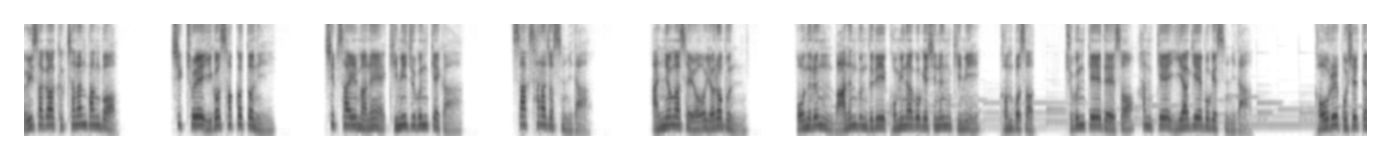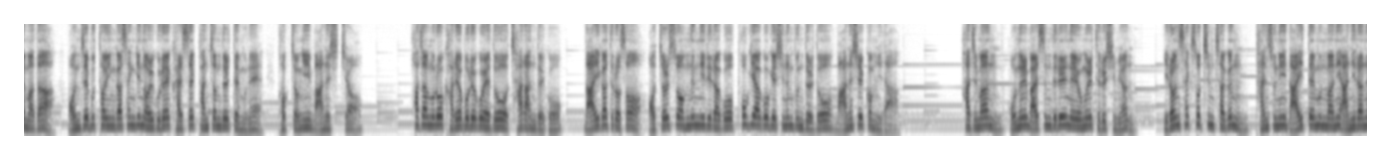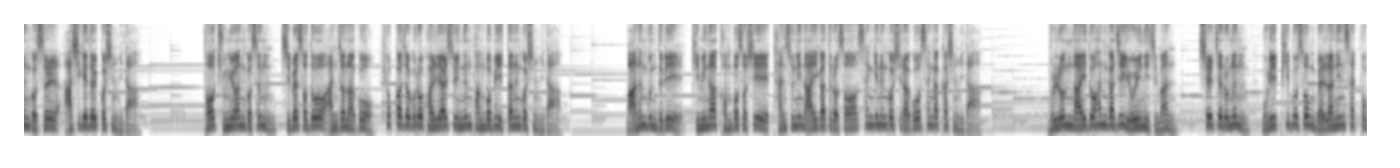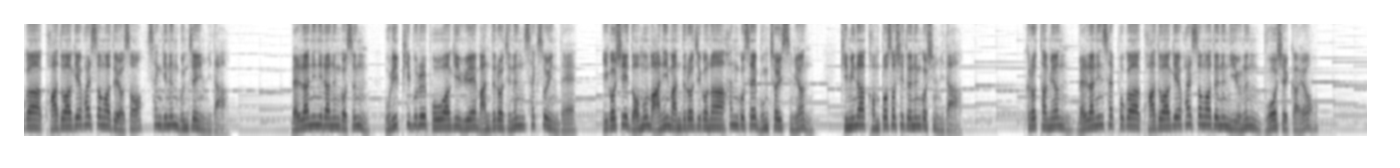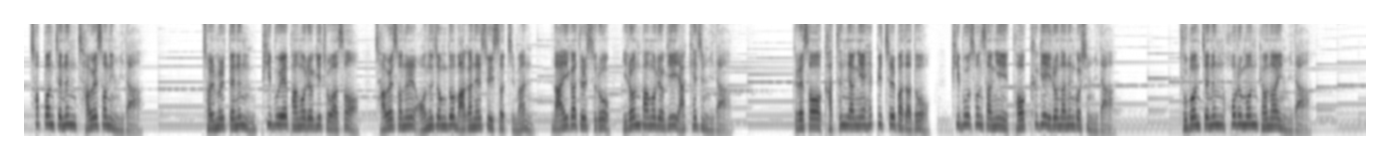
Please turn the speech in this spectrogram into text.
의사가 극찬한 방법. 식초에 이거 섞었더니 14일 만에 김이 죽은 깨가 싹 사라졌습니다. 안녕하세요, 여러분. 오늘은 많은 분들이 고민하고 계시는 기미, 검버섯, 죽은 깨에 대해서 함께 이야기해 보겠습니다. 거울을 보실 때마다 언제부터인가 생긴 얼굴의 갈색 반점들 때문에 걱정이 많으시죠? 화장으로 가려보려고 해도 잘 안 되고 나이가 들어서 어쩔 수 없는 일이라고 포기하고 계시는 분들도 많으실 겁니다. 하지만 오늘 말씀드릴 내용을 들으시면 이런 색소 침착은 단순히 나이 때문만이 아니라는 것을 아시게 될 것입니다. 더 중요한 것은 집에서도 안전하고 효과적으로 관리할 수 있는 방법이 있다는 것입니다. 많은 분들이 김이나 검버섯이 단순히 나이가 들어서 생기는 것이라고 생각하십니다. 물론 나이도 한 가지 요인이지만 실제로는 우리 피부 속 멜라닌 세포가 과도하게 활성화되어서 생기는 문제입니다. 멜라닌이라는 것은 우리 피부를 보호하기 위해 만들어지는 색소인데 이것이 너무 많이 만들어지거나 한 곳에 뭉쳐 있으면 김이나 검버섯이 되는 것입니다. 그렇다면 멜라닌 세포가 과도하게 활성화되는 이유는 무엇일까요? 첫 번째는 자외선입니다. 젊을 때는 피부의 방어력이 좋아서 자외선을 어느 정도 막아낼 수 있었지만 나이가 들수록 이런 방어력이 약해집니다. 그래서 같은 양의 햇빛을 받아도 피부 손상이 더 크게 일어나는 것입니다. 두 번째는 호르몬 변화입니다.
